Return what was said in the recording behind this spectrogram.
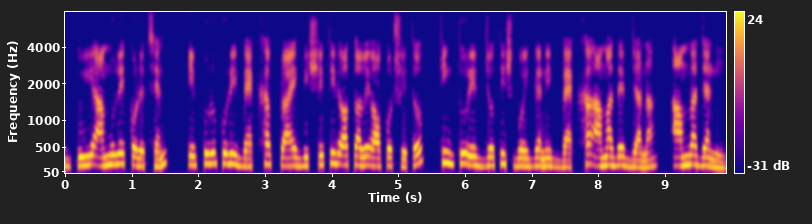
দুই আঙুলে করেছেন? এ পুরোপুরি ব্যাখ্যা প্রায় বিস্মৃতির অতলে অকর্ষিত। কিন্তু এর জ্যোতিষ বৈজ্ঞানিক ব্যাখ্যা আমাদের জানা, আমরা জানি।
